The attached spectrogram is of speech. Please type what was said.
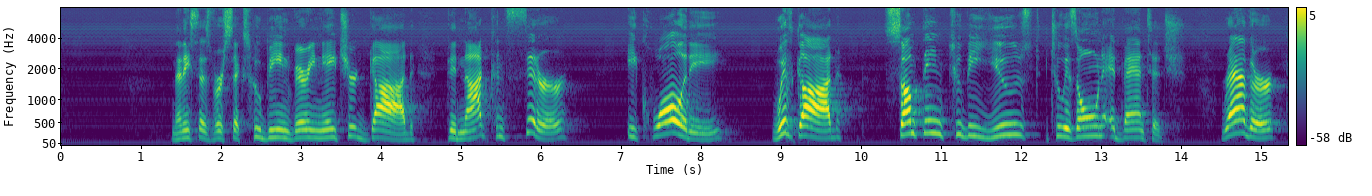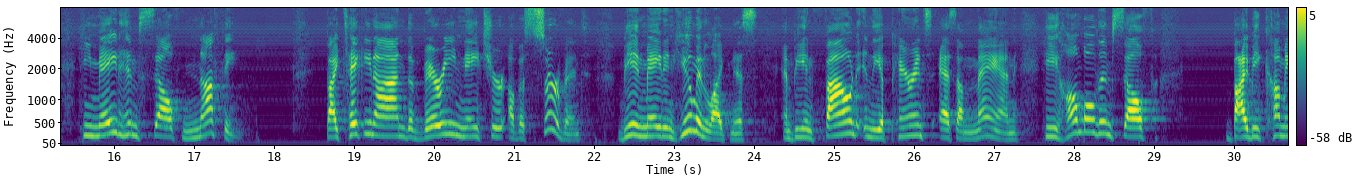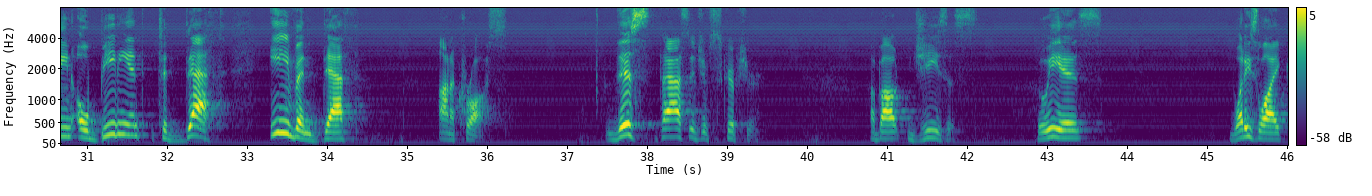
And then he says, verse 6 who being very nature God did not consider equality with God something to be used to his own advantage. Rather, he made himself nothing by taking on the very nature of a servant, being made in human likeness and being found in the appearance as a man, he humbled himself by becoming obedient to death, even death on a cross. This passage of Scripture about Jesus, who he is, what he's like,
